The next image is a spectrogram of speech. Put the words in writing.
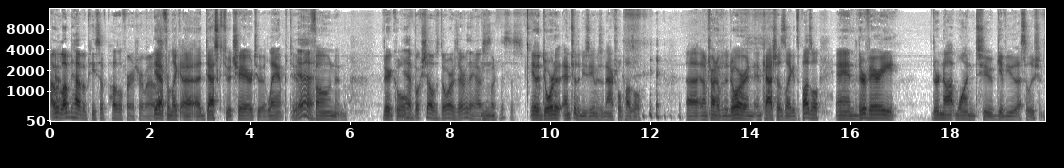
I would Yeah. love to have a piece of puzzle furniture in my house. Yeah, from like a, a desk to a chair to a lamp to Yeah. a phone and very cool. Yeah, bookshelves, doors, everything. I was Mm-hmm. just like, this is. Yeah, the door to enter the museum is an actual puzzle. uh, and I'm trying to open the door, and, and Kasha's like, it's a puzzle. And they're very, they're not one to give you a solution,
